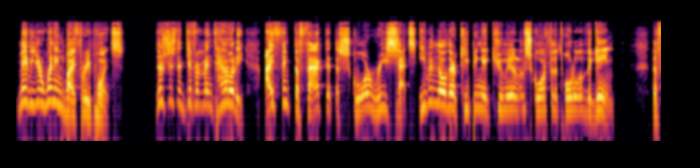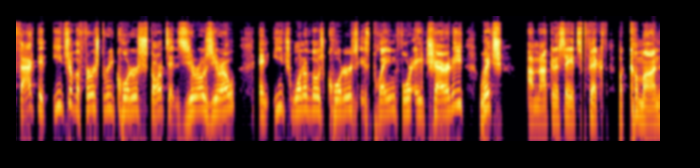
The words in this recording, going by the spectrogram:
maybe you're winning by three points. There's just a different mentality. I think the fact that the score resets, even though they're keeping a cumulative score for the total of the game, the fact that each of the first three quarters starts at zero zero and each one of those quarters is playing for a charity, which I'm not going to say it's fixed, but come on,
